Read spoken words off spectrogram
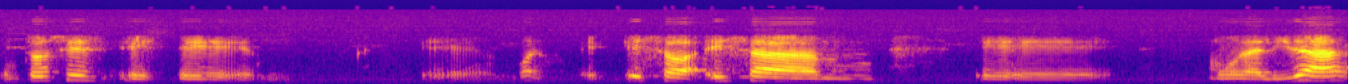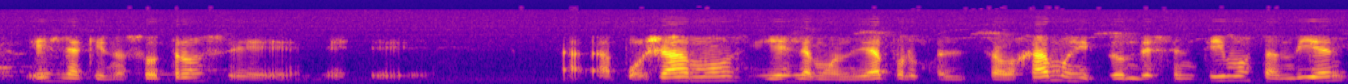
Entonces, este, eh, bueno, esa, esa eh, modalidad es la que nosotros eh, este, apoyamos y es la modalidad por la cual trabajamos y donde sentimos también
